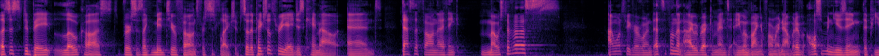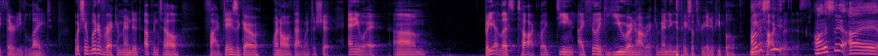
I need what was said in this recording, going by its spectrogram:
Let's just debate low cost versus like mid tier phones versus flagships. So the Pixel 3a just came out, and that's the phone that I think most of us, I won't speak for everyone, that's the phone that I would recommend to anyone buying a phone right now. But I've also been using the P30 Lite, which I would have recommended up until five days ago when all of that went to shit. Anyway, um, but yeah, let's talk. Like Dean, I feel like you are not recommending the Pixel 3a to people. We've talked about this. Honestly, I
